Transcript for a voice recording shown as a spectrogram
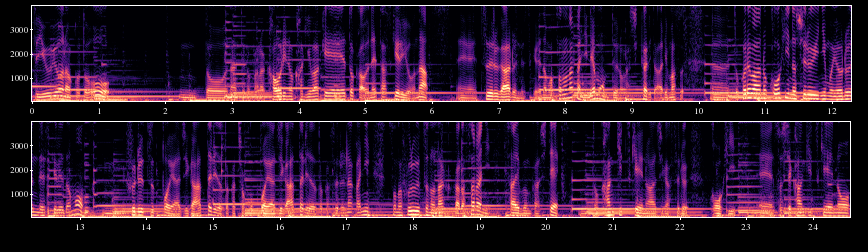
っていうようなことをうんと何ていうのかな香りの嗅ぎ分けとかをね助けるようなえー、ツールがあるんですけれどもその中にレモンというのがしっかりとあります。うんとこれはあのコーヒーの種類にもよるんですけれども、うん、フルーツっぽい味があったりだとかチョコっぽい味があったりだとかする中にそのフルーツの中からさらに細分化して、うんと、柑橘系の味がするコーヒー、えー、そして柑橘系の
